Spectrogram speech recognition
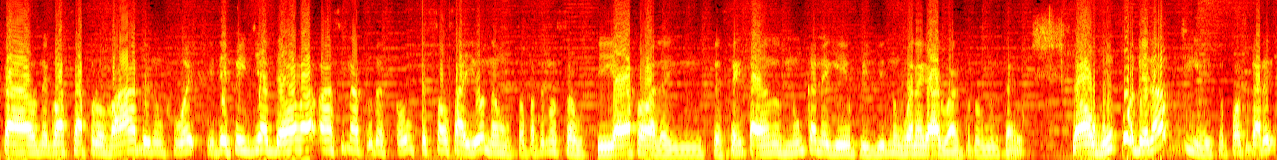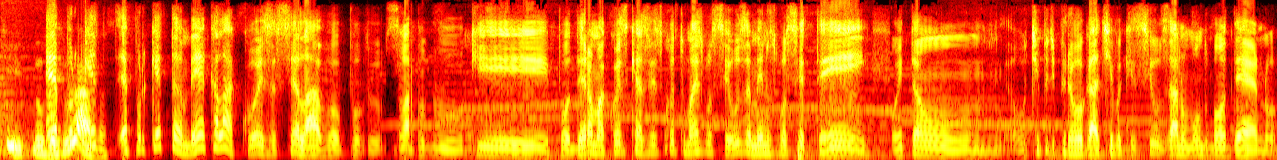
pra o negócio ser aprovado e não foi, e dependia dela a assinatura, ou o pessoal saiu ou não, só pra ter noção. E aí ela falou: olha, em 60 anos nunca neguei o pedido, não vou negar agora, todo mundo férias. Então algum poder ela tinha, isso eu posso garantir. Não É porque, é porque também é aquela coisa, sei lá, sei lá, que poder é uma coisa que às vezes quanto mais você usa, menos você tem. Ou então, o tipo de prerrogativa que se usar no mundo moderno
